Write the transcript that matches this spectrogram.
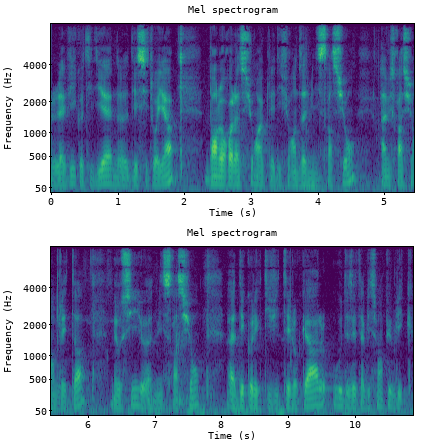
la vie quotidienne des citoyens, dans leurs relations avec les différentes administrations, administration de l'État, mais aussi euh, administration euh, des collectivités locales ou des établissements publics.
